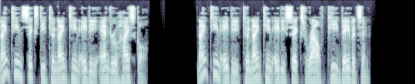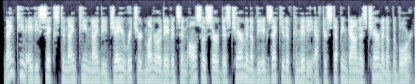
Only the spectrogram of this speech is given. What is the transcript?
1960–1980 Andrew Heiskell 1980–1986 Ralph P. Davidson 1986–1990 J. Richard Munro Davidson also served as chairman of the executive committee after stepping down as chairman of the board.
